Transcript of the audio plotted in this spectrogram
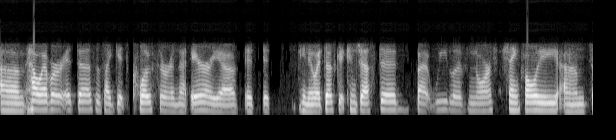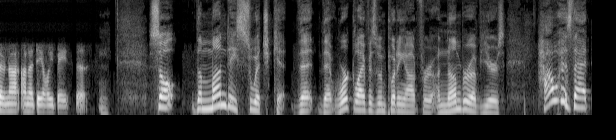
Um, however, it does as I get closer in that area. It, it you know, it does get congested, but we live north, thankfully, um, so not on a daily basis. Mm. So the Monday Switch Kit that that Work Life has been putting out for a number of years, how has that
